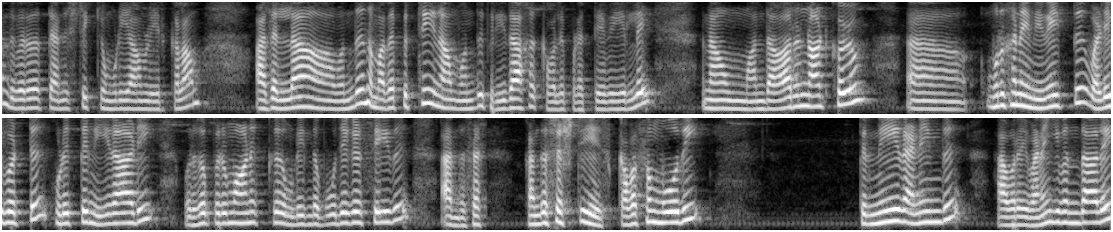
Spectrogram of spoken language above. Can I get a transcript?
அந்த விரதத்தை அனுஷ்டிக்க முடியாமல் இருக்கலாம். அதெல்லாம் வந்து நம்ம அதை பற்றி நாம் வந்து பெரிதாக கவலைப்பட தேவையில்லை. நாம் அந்த ஆறு நாட்களும் முருகனை நினைத்து வழிபட்டு குடித்து நீராடி முருகப்பெருமானுக்கு முடிந்த பூஜைகள் செய்து அந்த ச கந்தசஷ்டி கவசம் ஓதி திருநீர் அணிந்து அவரை வணங்கி வந்தாலே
